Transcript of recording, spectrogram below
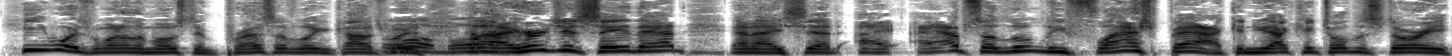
he was one of the most impressive looking college players. Oh, and I heard you say that, and I said I, I absolutely flash back, and you actually told the story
